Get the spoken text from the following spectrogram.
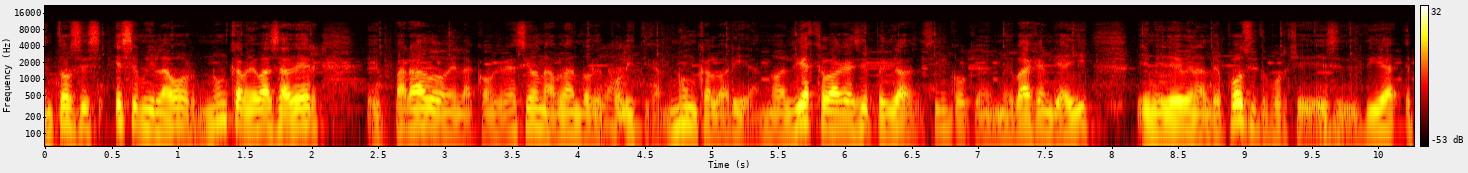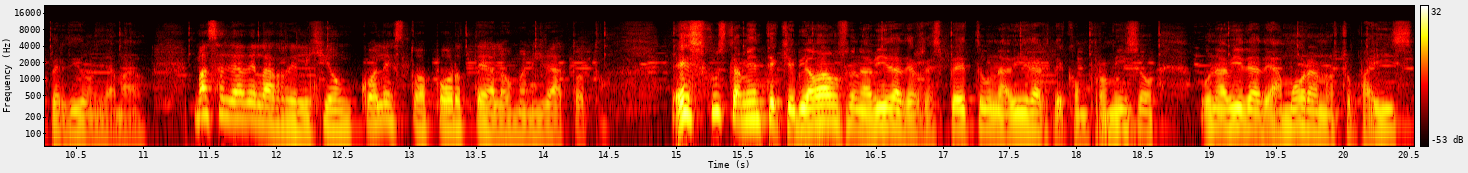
Entonces, esa es mi labor. Nunca me vas a ver eh, parado en la congregación hablando de política. Nunca lo haría. No, el día que lo haga así, pedí a cinco que me bajen de ahí y me lleven al depósito, porque ese día he perdido mi llamado. Más allá de la religión, ¿cuál es tu aporte a la humanidad, Toto? Es justamente que vivamos una vida de respeto, una vida de compromiso, una vida de amor a nuestro país,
